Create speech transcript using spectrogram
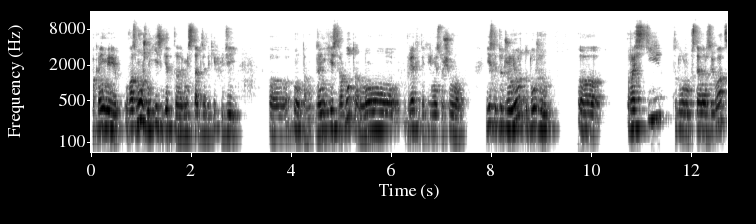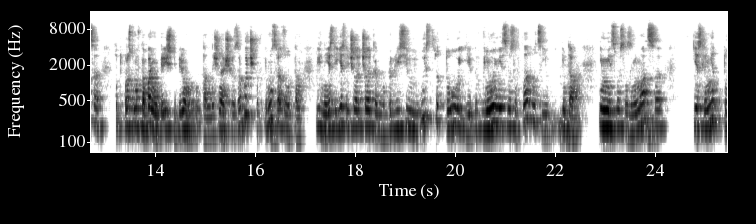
по крайней мере, возможно, есть где-то места, где таких людей, э, ну, там, для них есть работа, но вряд ли таких мест очень много. Если ты джуниор, ты должен э, расти, ты должен постоянно развиваться. Вот просто мы в компании периодически берем ну, там начинающих разработчиков, и мы сразу вот там видно, если, если человек, человек как бы прогрессирует быстро, то в него имеет смысл вкладываться, и, им там им имеет смысл заниматься. Если нет, то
